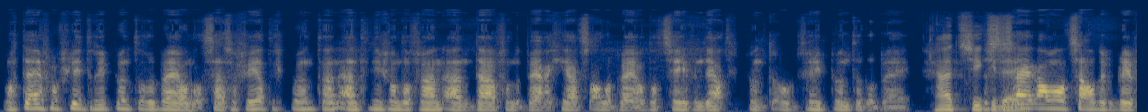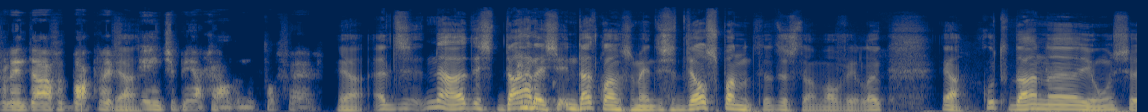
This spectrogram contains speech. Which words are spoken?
Martijn van Vliet 3 punten erbij, 146 punten. En Anthony van der Ven en Daan van den Berg, ja, het is allebei 137 punten, ook 3 punten erbij. Hartstikke Dus het is idee. eigenlijk allemaal hetzelfde gebleven, alleen David Bakker heeft Ja. eentje meer gehaald in de top 5. Ja, het is, nou, het is, daar is, in dat klassement is het wel spannend. Dat is dan wel weer leuk. Ja, goed gedaan, eh, jongens. Eh,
